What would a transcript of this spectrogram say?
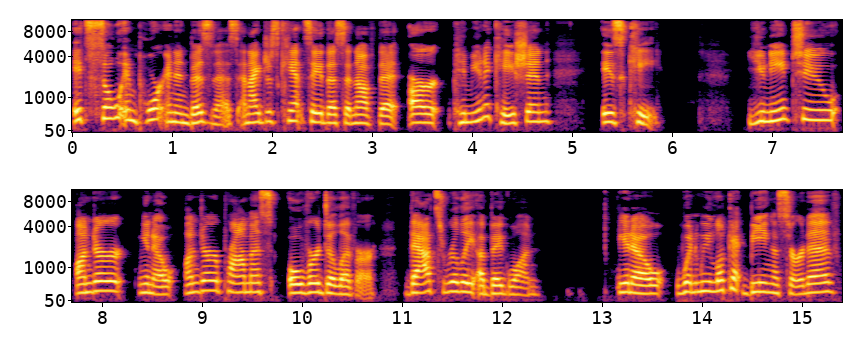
It's so important in business and i just can't say this enough that our communication is key you need to under, you know, under promise, over deliver. That's really a big one. You know, when we look at being assertive,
